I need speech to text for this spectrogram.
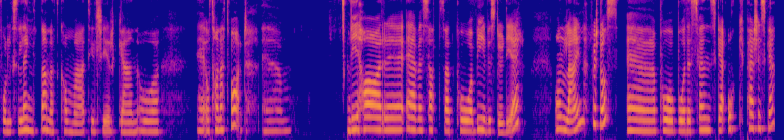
folks längtan att komma till kyrkan och, eh, och ta nattvard. Eh, vi har eh, även satsat på bibelstudier online förstås, eh, på både svenska och persiska,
